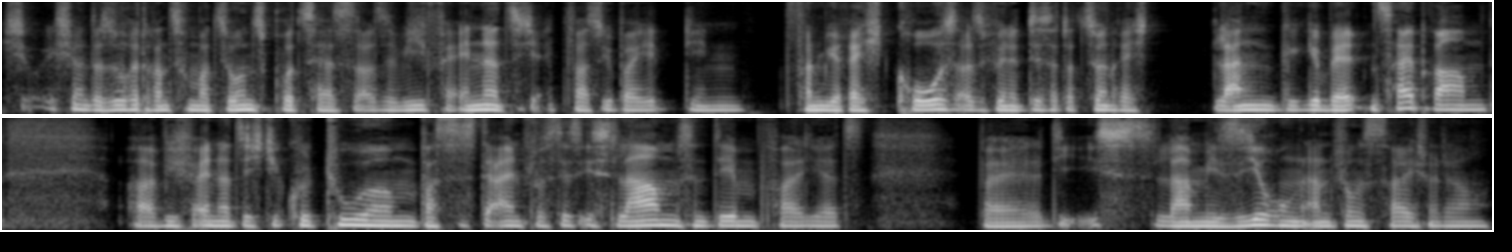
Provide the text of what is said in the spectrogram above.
ich, ich untersuche Transformationsprozesse, also wie verändert sich etwas über den von mir recht groß, also für eine Dissertation recht lang gewählten Zeitrahmen. Äh, wie verändert sich die Kultur? Was ist der Einfluss des Islams in dem Fall jetzt? Weil die Islamisierung, in Anführungszeichen, oder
